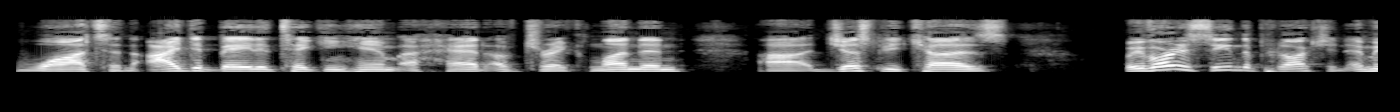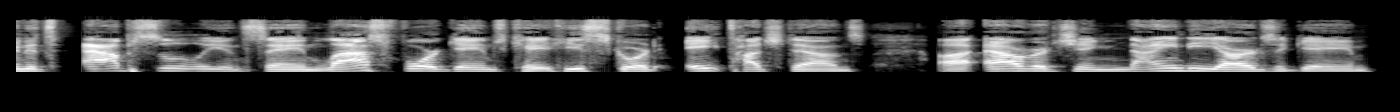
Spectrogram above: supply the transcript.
Watson. I debated taking him ahead of Drake London uh, just because we've already seen the production. I mean, it's absolutely insane. Last four games, Kate, he scored eight touchdowns uh, averaging 90 yards a game.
